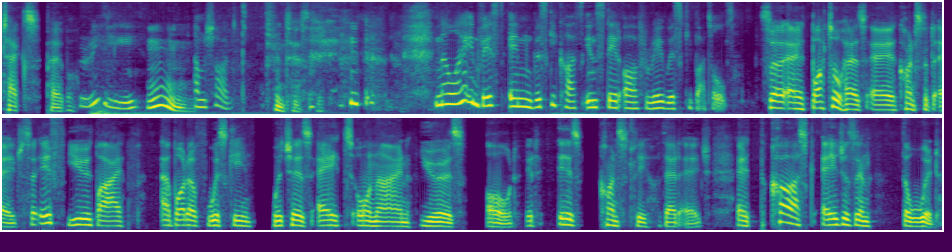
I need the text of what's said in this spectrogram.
tax payable. Really? Mm. I'm shocked. Fantastic. now, why invest in whiskey casks instead of rare whiskey bottles? So, a bottle has a constant age. So, if you buy a bottle of whiskey which is eight or nine years old, it is constantly that age. A cask ages in the wood.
